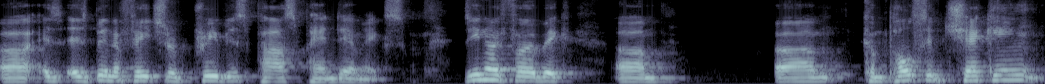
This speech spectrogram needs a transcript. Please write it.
uh, has, has, been a feature of previous past pandemics. Xenophobic, um, um, compulsive checking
